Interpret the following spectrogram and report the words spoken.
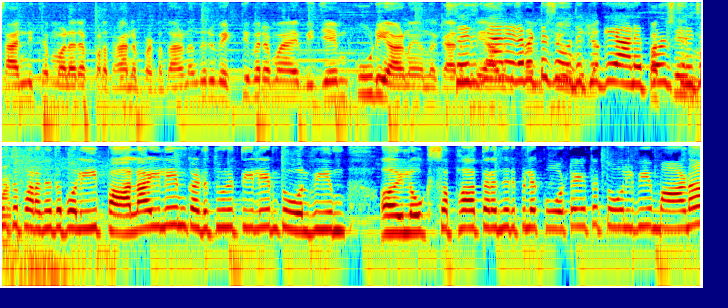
സാന്നിധ്യം വളരെ പ്രധാനപ്പെട്ടതാണ് അതൊരു വ്യക്തിപരമായ വിജയം കൂടിയാണ് എന്ന കാര്യം ഞാൻ ഇടപെട്ട് ചോദിക്കുകയാണ്. ഇപ്പോൾ ശ്രീജിത്ത് പറഞ്ഞതുപോലെ ഈ പാലായിലെയും കടുത്തുരുത്തിയിലെയും തോൽവിയും ലോക്സഭാ തെരഞ്ഞെടുപ്പിലെ കോട്ടയത്തെ തോൽവിയുമാണ്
